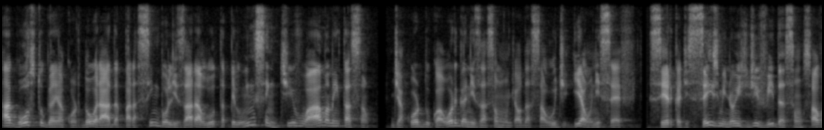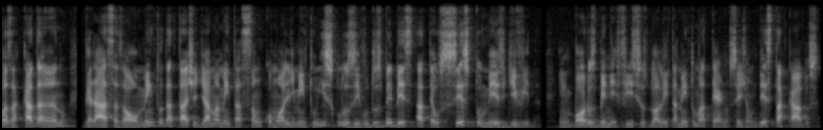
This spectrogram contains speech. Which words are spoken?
Agosto ganha cor dourada para simbolizar a luta pelo incentivo à amamentação. De acordo com a Organização Mundial da Saúde e a Unicef, Cerca de 6 milhões de vidas são salvas a cada ano graças ao aumento da taxa de amamentação como alimento exclusivo dos bebês até o sexto mês de vida. Embora os benefícios do aleitamento materno sejam destacados,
